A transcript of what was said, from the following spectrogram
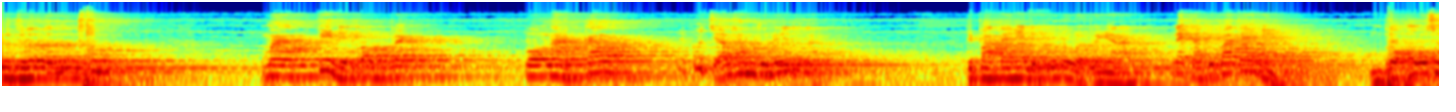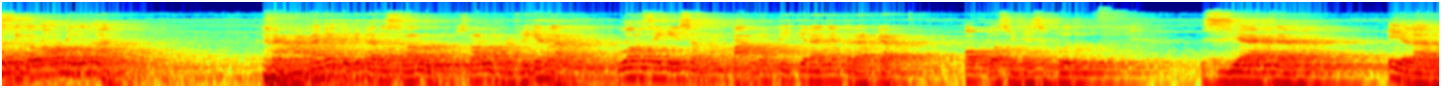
lu dulu tentu. Mati di komplek mau nakal itu jadi alhamdulillah dipateni di kuno bapak pengiran nek gak dipateni mbok musuh dikeloni lah nah makanya itu kita harus selalu selalu berpikir lah uang sing iso nempakno pikirannya terhadap apa sih disebut ziyadah ilal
